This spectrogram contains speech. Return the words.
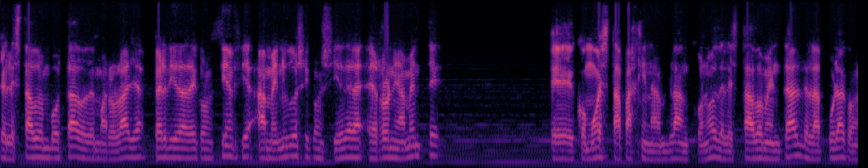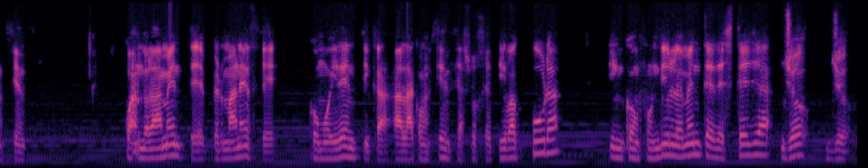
el estado embotado de Manolaya, pérdida de conciencia, a menudo se considera erróneamente eh, como esta página en blanco, ¿no? del estado mental de la pura conciencia. Cuando la mente permanece como idéntica a la conciencia subjetiva pura, inconfundiblemente destella yo, yo,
